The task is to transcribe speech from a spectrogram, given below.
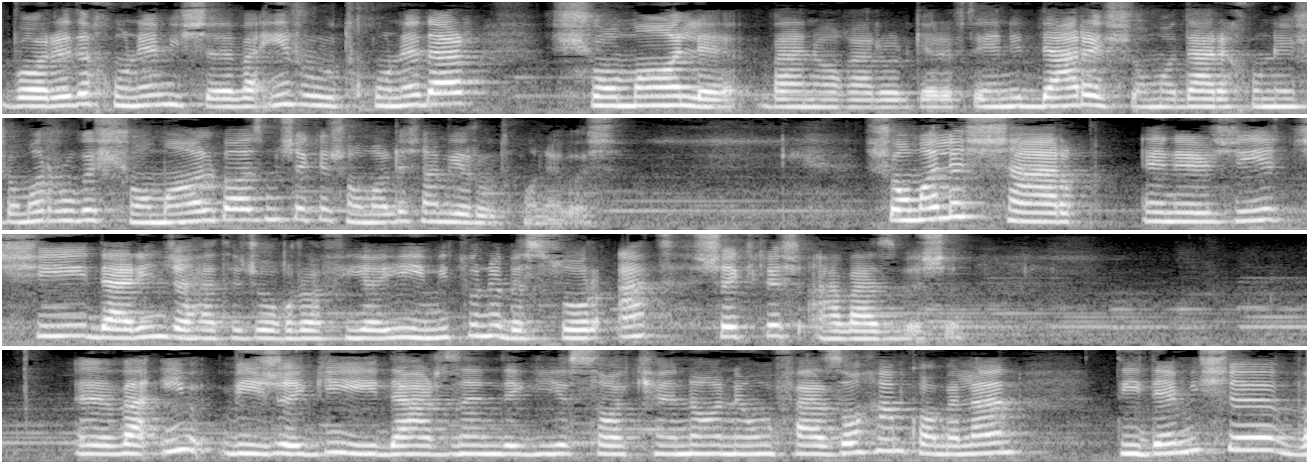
وارد خونه میشه و این رودخونه در شمال بنا قرار گرفته. یعنی در شما در خونه شما رو به شمال باز میشه که شمالش هم یه رودخونه باشه. شمال شرق انرژی چی در این جهت جغرافیایی می‌تونه به سرعت شکلش عوض بشه. و این ویژگی در زندگی ساکنان اون فضا هم کاملا دیده میشه و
